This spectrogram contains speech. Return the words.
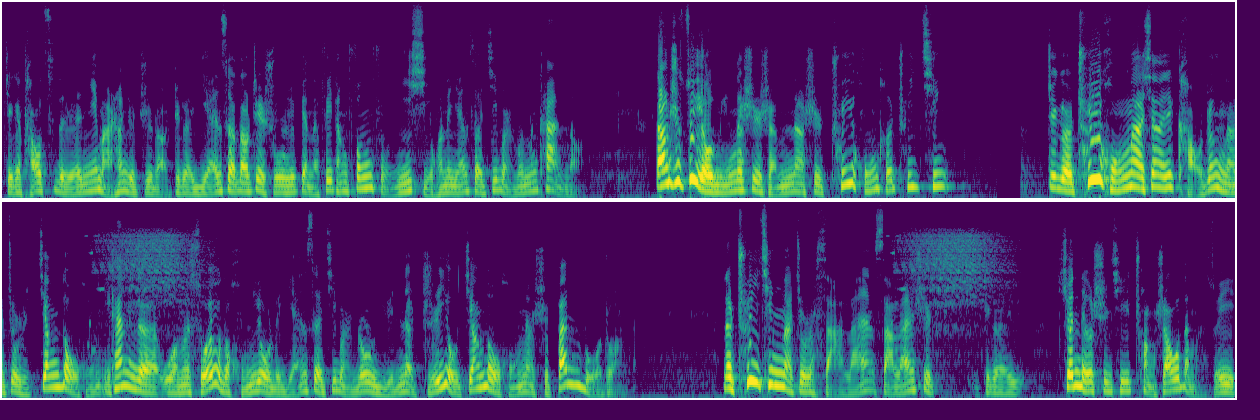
这个陶瓷的人，你马上就知道这个颜色到这时候就变得非常丰富。你喜欢的颜色基本上都能看到。当时最有名的是什么呢？是吹红和吹青。这个吹红呢，现在考证呢就是豇豆红。你看那个我们所有的红釉的颜色基本上都是匀的，只有豇豆红呢是斑驳状的。那吹青呢就是洒蓝，洒蓝是这个。宣德时期创烧的嘛，所以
